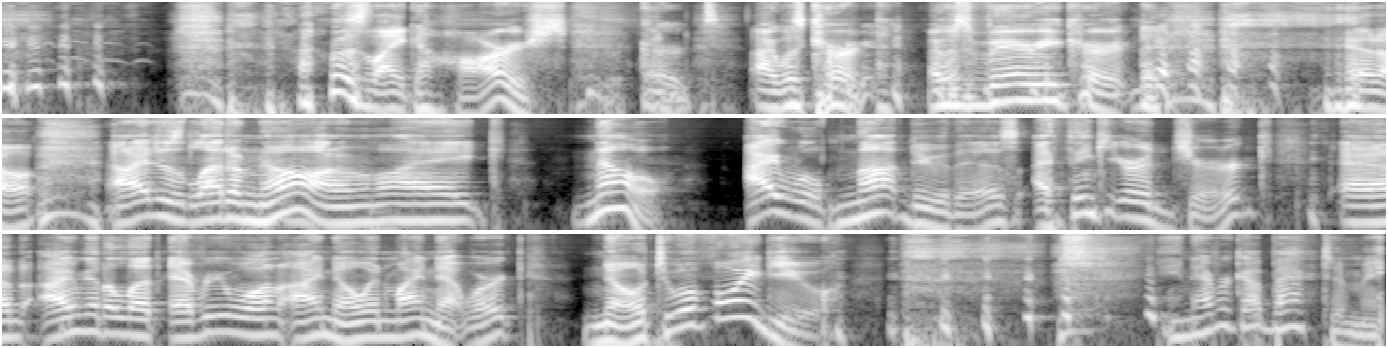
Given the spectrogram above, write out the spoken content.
I was like harsh. Curt. I was curt. I was very curt. you know, and I just let him know. And I'm like, no, I will not do this. I think you're a jerk. And I'm going to let everyone I know in my network know to avoid you. he never got back to me.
